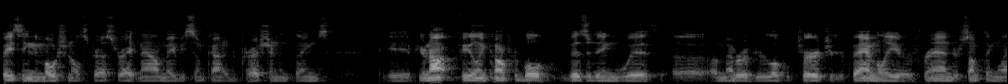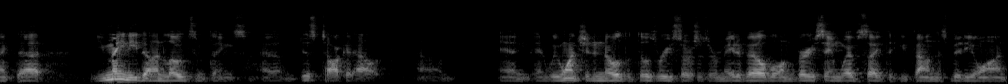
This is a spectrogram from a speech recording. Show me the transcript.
facing emotional stress right now, maybe some kind of depression and things. If you're not feeling comfortable visiting with uh, a member of your local church or your family or a friend or something like that, you may need to unload some things. Um, just talk it out. Um, And, and we want you to know that those resources are made available on the very same website that you found this video on.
